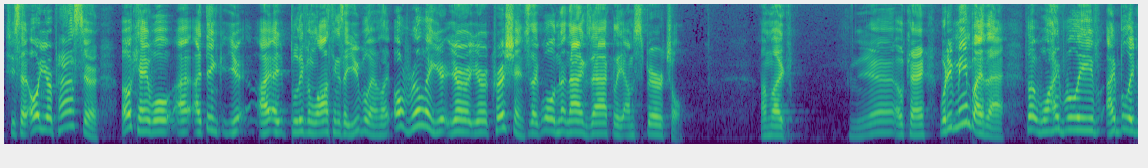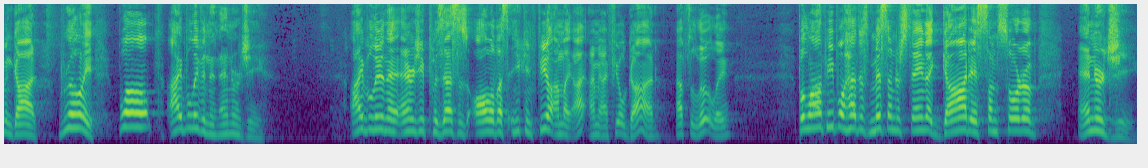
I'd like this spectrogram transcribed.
she said, Oh, you're a pastor. Okay, well, I, I think you, I, believe in a lot of things that you believe. I'm like, Oh, really? You're, you're, you're a Christian? She's like, Well, not exactly. I'm spiritual. I'm like, yeah, okay. What do you mean by that? Like, well, I believe, I believe in God. Really? Well, I believe in an energy. I believe in that energy possesses all of us, and you can feel. I'm like, I, I mean, I feel God, absolutely. But a lot of people have this misunderstanding that God is some sort of energy,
